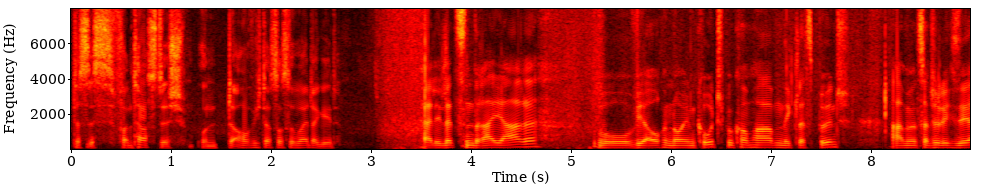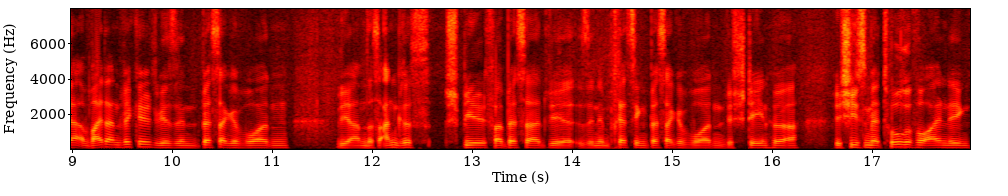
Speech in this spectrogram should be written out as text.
Das ist fantastisch und da hoffe ich, dass das so weitergeht. Ja, die letzten drei Jahre, wo wir auch einen neuen Coach bekommen haben, Niklas Bönsch, haben wir uns natürlich sehr weiterentwickelt. Wir sind besser geworden. Wir haben das Angriffsspiel verbessert. Wir sind im Pressing besser geworden. Wir stehen höher. Wir schießen mehr Tore vor allen Dingen.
